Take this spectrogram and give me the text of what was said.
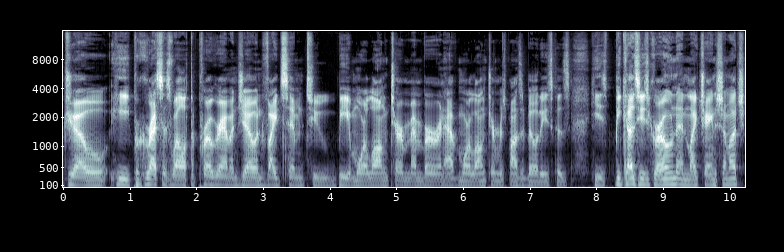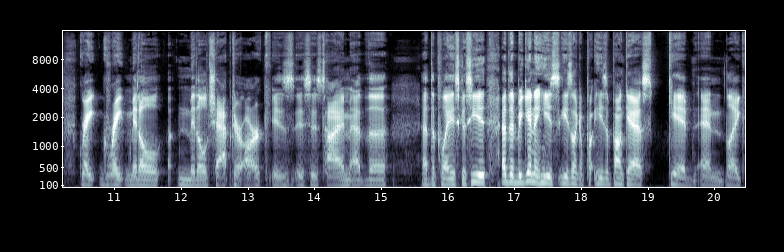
Joe he progresses well at the program and Joe invites him to be a more long-term member and have more long-term responsibilities because he's because he's grown and like changed so much great great middle middle chapter arc is is his time at the at the place because he at the beginning he's he's like a he's a punk ass kid and like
